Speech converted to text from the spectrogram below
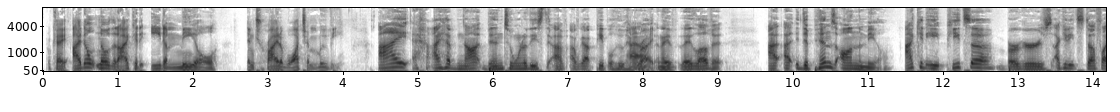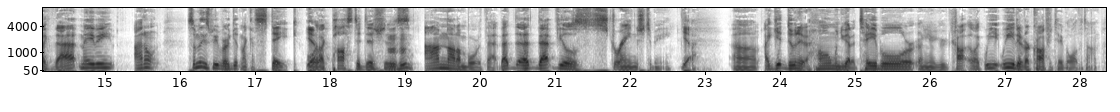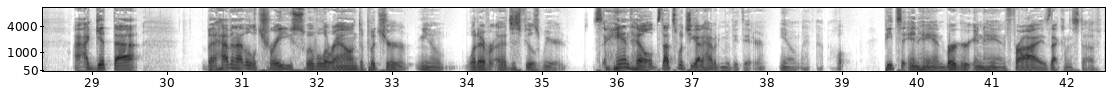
Okay. I don't know that I could eat a meal and try to watch a movie. I I have not been to one of these. Th- I've, I've got people who have, Right. and they they love it. I, I it depends on the meal. I could eat pizza, burgers. I could eat stuff like that. Maybe I don't. Some of these people are getting like a steak Yeah. or like pasta dishes. I'm not on board with that. That that that feels strange to me. Yeah. Um, I get doing it at home when you got a table or you know you're co- like we we eat at our coffee table all the time. I, I get that, but having that little tray you swivel around to put your you know whatever that just feels weird. It's handhelds, that's what you got to have at a movie theater. You know, pizza in hand, burger in hand, fries, that kind of stuff.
